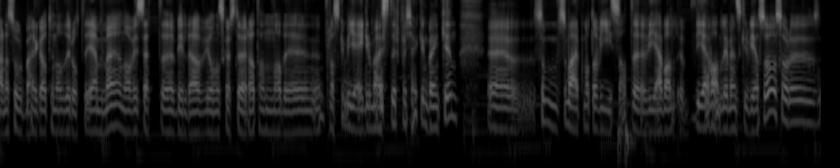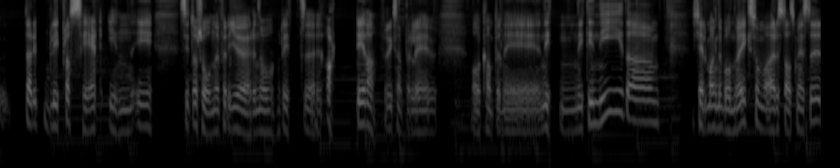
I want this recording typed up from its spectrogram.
Erna Solberg at hun hadde rotet hjemme. Nå har vi sett bildet bilde av Jonas Gahr Støre at han hadde en flaske med Jegermeister på kjøkkenbenken. Eh, som, som, er på en måte å vise at vi er, vanlige, vi er vanlige mennesker, vi også. Så det, der de blir plassert inn i situasjoner for å gjøre noe litt artig, da. F.eks. i valgkampen i 1999. da Kjell Magne Bondevik, som var statsminister,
